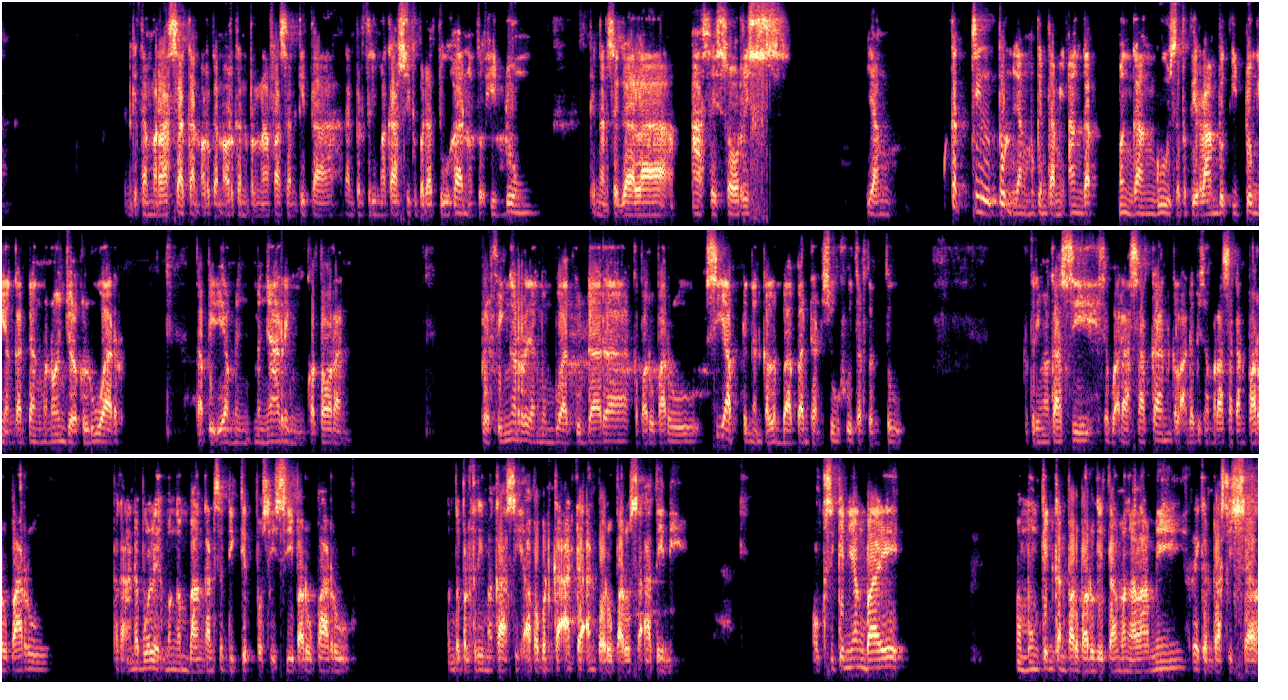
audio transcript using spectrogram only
Dan kita merasakan organ-organ pernafasan kita dan berterima kasih kepada Tuhan untuk hidung dengan segala aksesoris yang kecil pun yang mungkin kami anggap mengganggu seperti rambut hidung yang kadang menonjol keluar tapi dia menyaring kotoran. Berfinger yang membuat udara ke paru-paru siap dengan kelembaban dan suhu tertentu. Terima kasih, coba rasakan kalau Anda bisa merasakan paru-paru, bahkan Anda boleh mengembangkan sedikit posisi paru-paru untuk berterima kasih apa pun keadaan paru-paru saat ini. Oksigen yang baik memungkinkan paru-paru kita mengalami regenerasi sel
